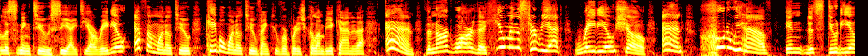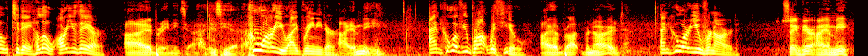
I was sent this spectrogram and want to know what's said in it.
Listening to CITR Radio, FM 102, Cable 102, Vancouver, British Columbia, Canada, and the Nardwuar, the Human Serviette Radio Show. And who do we have in the studio today? Hello, are you there? I Brain Eater is here. Who are you, I Brain Eater? I am me. And who have you brought with you? I have brought Bernard. And who are you, Bernard? Same here. I am me.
